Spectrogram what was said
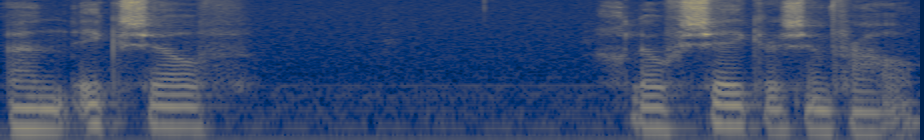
En ik zelf geloof zeker zijn verhaal.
